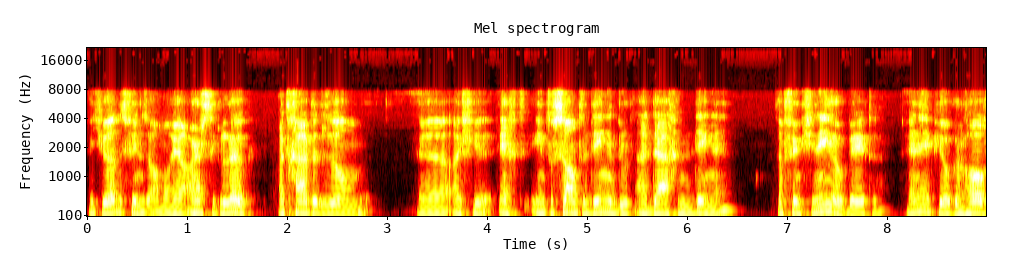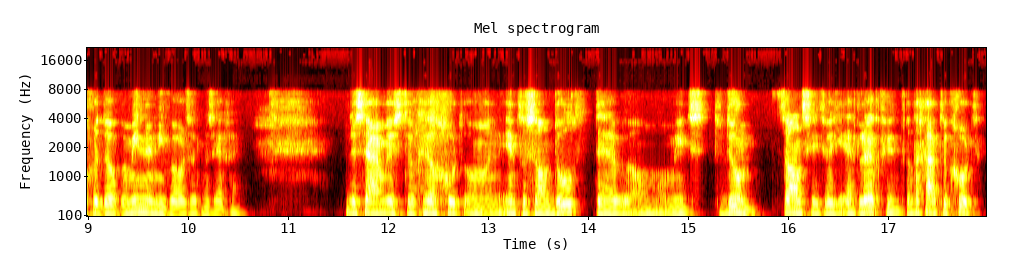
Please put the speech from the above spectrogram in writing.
Weet je wel, dat vinden ze allemaal heel hartstikke leuk. Maar het gaat er dus om, uh, als je echt interessante dingen doet, uitdagende dingen, dan functioneer je ook beter. En dan heb je ook een hoger dopamine niveau, zou ik maar zeggen. Dus daarom is het ook heel goed om een interessant doel te hebben om, om iets te doen. Iets wat je echt leuk vindt, want dan gaat het ook goed.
